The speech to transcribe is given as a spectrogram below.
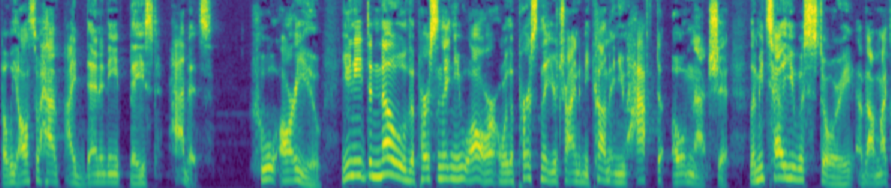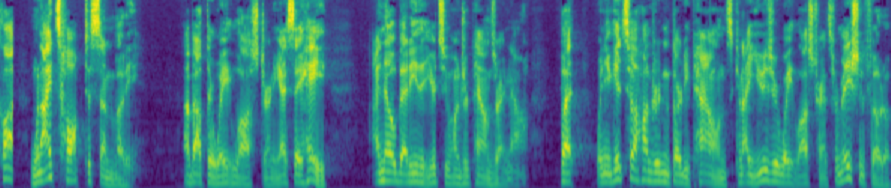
but we also have identity based habits. Who are you? You need to know the person that you are or the person that you're trying to become, and you have to own that shit. Let me tell you a story about my client. When I talk to somebody about their weight loss journey, I say, Hey, I know, Betty, that you're 200 pounds right now, but when you get to 130 pounds, can I use your weight loss transformation photo?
